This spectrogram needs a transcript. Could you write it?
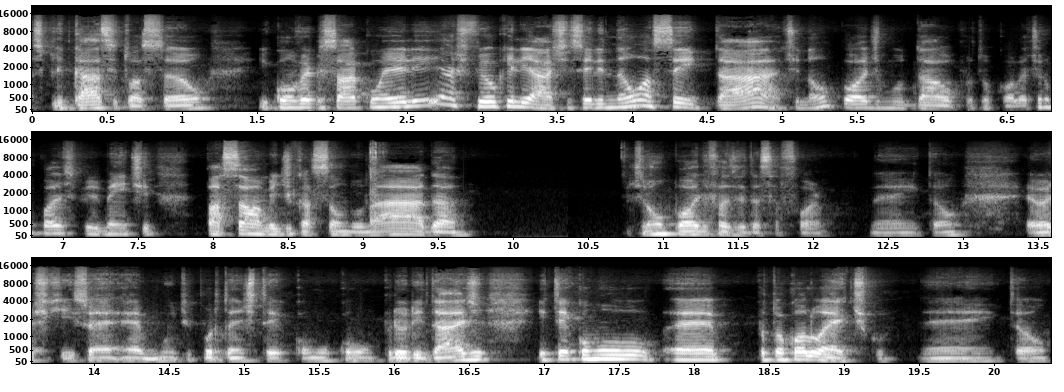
explicar a situação e conversar com ele e ver o que ele acha. Se ele não aceitar, a gente não pode mudar o protocolo, a gente não pode simplesmente passar uma medicação do nada, a gente não pode fazer dessa forma. Né? Então, eu acho que isso é, é muito importante ter como, como prioridade e ter como é, protocolo ético. Né? Então,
